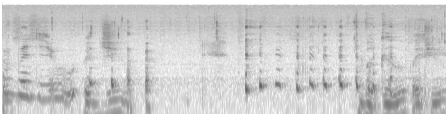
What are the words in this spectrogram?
Vaju. Vagoo. Vagoo, vagoo.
